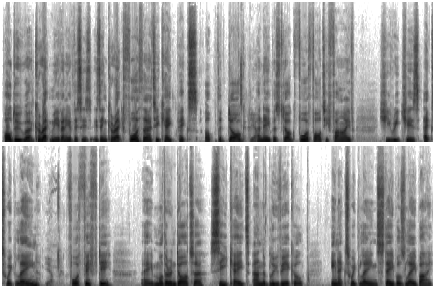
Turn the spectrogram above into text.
Paul, do uh, correct me if any of this is, is incorrect. 4.30, Kate picks up the dog, Yeah. her neighbour's dog. 4.45, she reaches Exwick Lane. Yeah. 4.50, a mother and daughter see Kate and the blue vehicle in Exwick Lane stables lay-by,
